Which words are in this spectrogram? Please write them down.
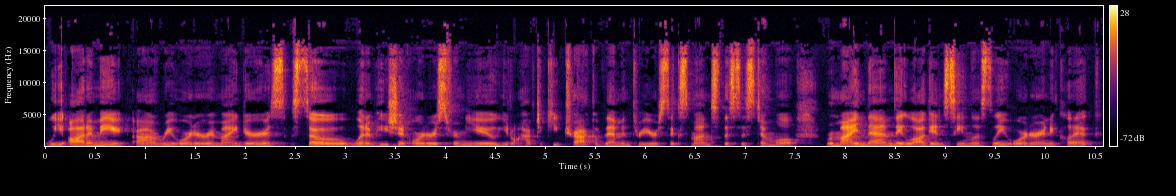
We automate uh, reorder reminders. So when a patient orders from you, you don't have to keep track of them in three or six months. The system will remind them. They log in seamlessly, order in a click.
